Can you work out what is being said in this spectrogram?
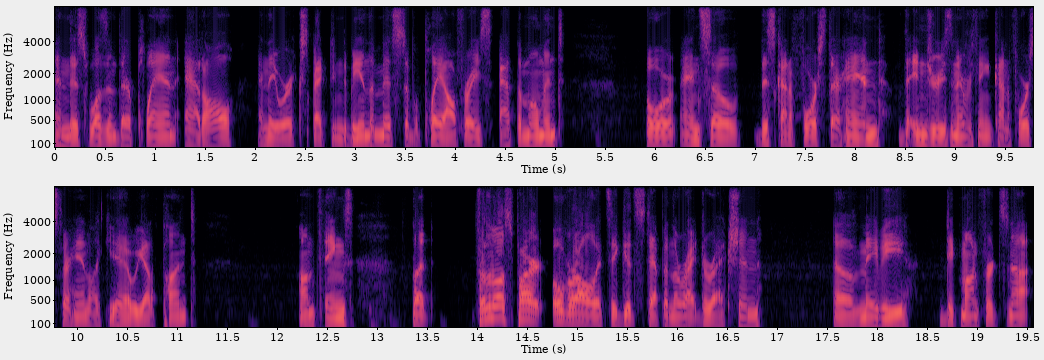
and this wasn't their plan at all and they were expecting to be in the midst of a playoff race at the moment? Or and so this kind of forced their hand the injuries and everything it kind of forced their hand like yeah we got to punt on things. But for the most part overall it's a good step in the right direction of maybe dick monfort's not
